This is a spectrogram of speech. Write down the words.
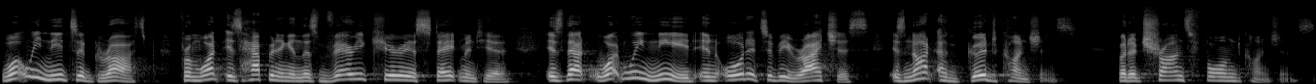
what we need to grasp from what is happening in this very curious statement here is that what we need in order to be righteous is not a good conscience, but a transformed conscience.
